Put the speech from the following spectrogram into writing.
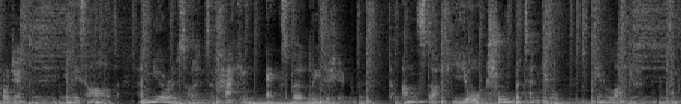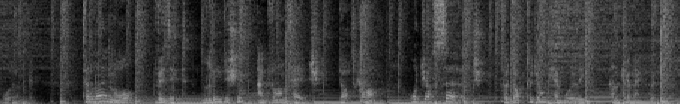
projects in this art and neuroscience of hacking expert leadership to unstuck your true potential in life and work. To learn more, visit leadershipadvantage.com or just search for Dr. John Kenworthy and connect with me.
